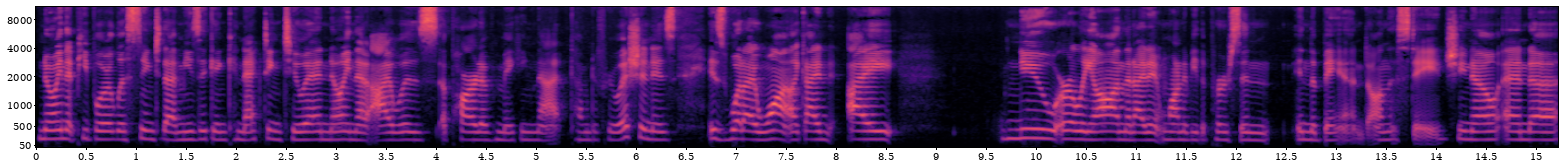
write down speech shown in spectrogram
knowing that people are listening to that music and connecting to it and knowing that I was a part of making that come to fruition is is what I want. Like I I knew early on that I didn't want to be the person in the band on the stage, you know? And uh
